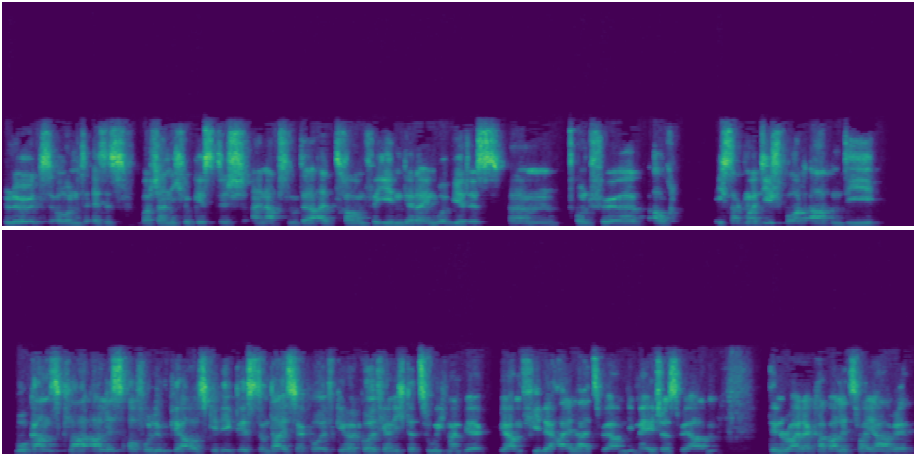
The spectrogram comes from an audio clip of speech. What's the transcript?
blöd und es ist wahrscheinlich logistisch ein absoluter Albtraum für jeden, der da involviert ist ähm, und für auch, ich sag mal, die Sportarten, die wo ganz klar alles auf Olympia ausgelegt ist und da ist ja Golf, gehört Golf ja nicht dazu. Ich meine, wir, wir haben viele Highlights, wir haben die Majors, wir haben den Ryder Cup alle zwei Jahre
